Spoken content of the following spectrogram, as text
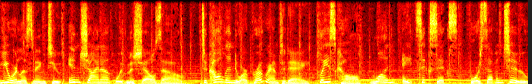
You are listening to In China with Michelle Zhou. To call into our program today, please call 1 866 472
